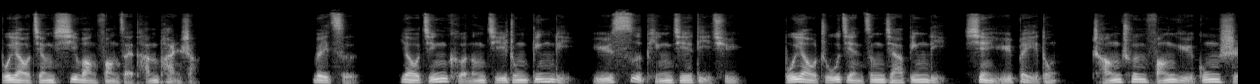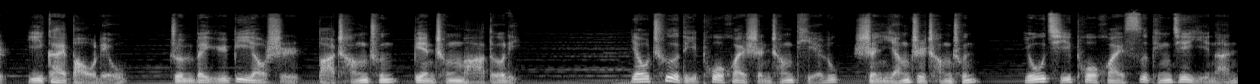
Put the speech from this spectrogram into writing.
不要将希望放在谈判上。为此。要尽可能集中兵力于四平街地区，不要逐渐增加兵力，陷于被动。长春防御工事一概保留，准备于必要时把长春变成马德里。要彻底破坏沈长铁路沈阳至长春，尤其破坏四平街以南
